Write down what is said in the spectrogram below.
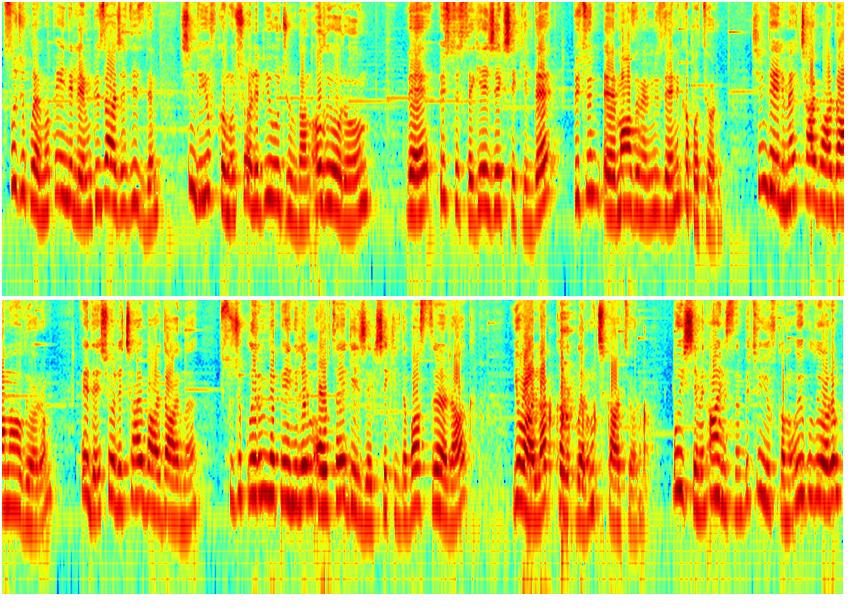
Sucuklarımı, peynirlerimi güzelce dizdim. Şimdi yufkamı şöyle bir ucundan alıyorum ve üst üste gelecek şekilde bütün e, malzememin üzerini kapatıyorum. Şimdi elime çay bardağını alıyorum ve de şöyle çay bardağını sucuklarım ve peynirlerim ortaya gelecek şekilde bastırarak yuvarlak kalıplarımı çıkartıyorum. Bu işlemin aynısını bütün yufkama uyguluyorum.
